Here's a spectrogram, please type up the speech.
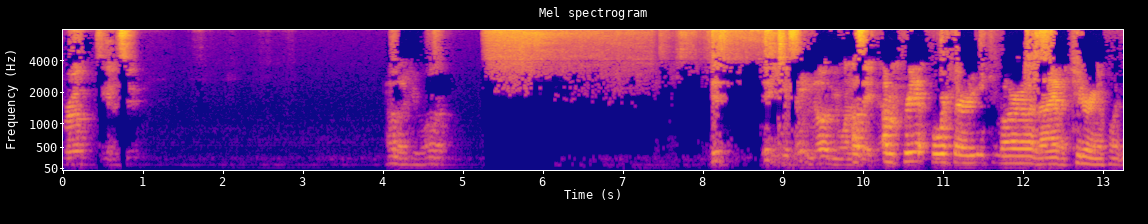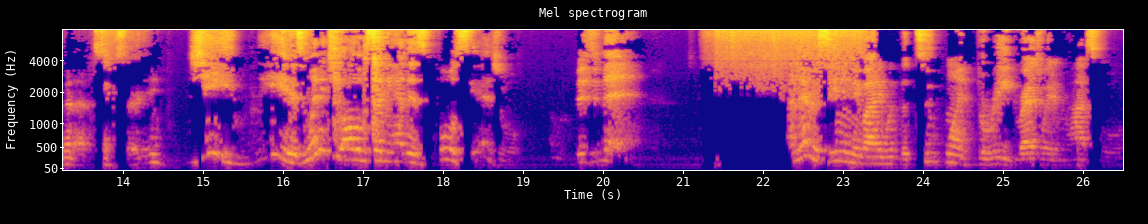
for real to get a suit? I don't know if you want. This, you can say no if you want to oh, say no. I'm free at 4.30 tomorrow, and I have a tutoring appointment at 6.30. Gee whiz, when did you all of a sudden have this full schedule? Busy man. I've never seen anybody with the 2.3 graduated from high school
